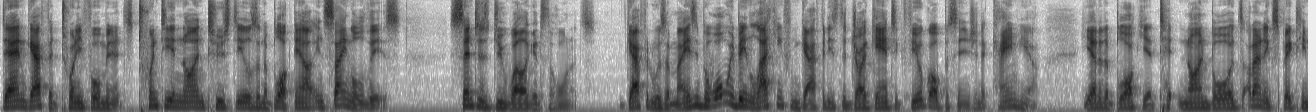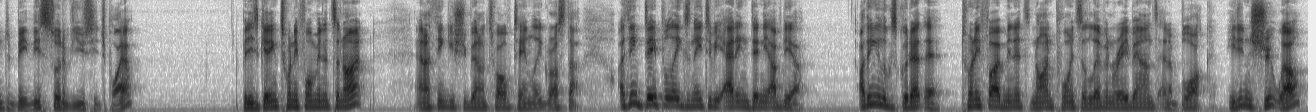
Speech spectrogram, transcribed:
Dan Gafford, 24 minutes, 20 and 9, two steals and a block. Now, in saying all this, centers do well against the Hornets. Gafford was amazing, but what we've been lacking from Gafford is the gigantic field goal percentage, and it came here. He added a block, he had t- nine boards. I don't expect him to be this sort of usage player, but he's getting 24 minutes a night, and I think he should be on a 12 team league roster. I think deeper leagues need to be adding Deni Avdija. I think he looks good out there. 25 minutes, 9 points, 11 rebounds, and a block. He didn't shoot well,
